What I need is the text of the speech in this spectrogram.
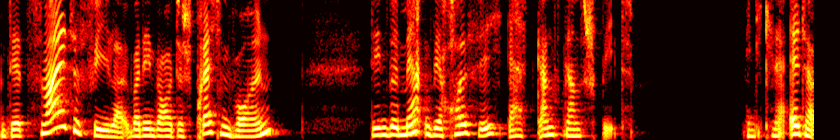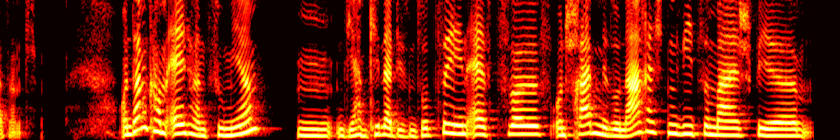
Und der zweite Fehler, über den wir heute sprechen wollen, den bemerken wir häufig erst ganz, ganz spät, wenn die Kinder älter sind. Und dann kommen Eltern zu mir, mm, die haben Kinder, die sind so 10, 11, 12 und schreiben mir so Nachrichten wie zum Beispiel,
